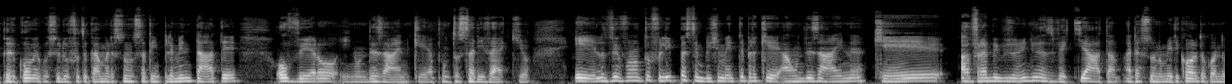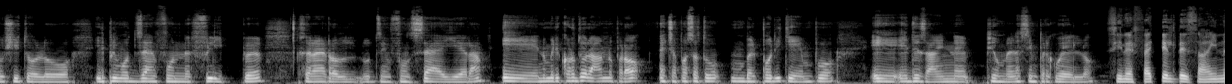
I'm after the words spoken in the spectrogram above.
per come queste due fotocamere sono state implementate, ovvero in un design che appunto sta di vecchio. E lo Zenfone 8 Flip è semplicemente perché ha un design che avrebbe bisogno di una svecchiata. Adesso non mi ricordo quando è uscito lo, il primo Zenfone Flip, se non era lo Zenfone 6 era, e non mi ricordo l'anno però è già passato un bel po' di tempo e il design più o meno è sempre quello. Sì, in effetti il design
